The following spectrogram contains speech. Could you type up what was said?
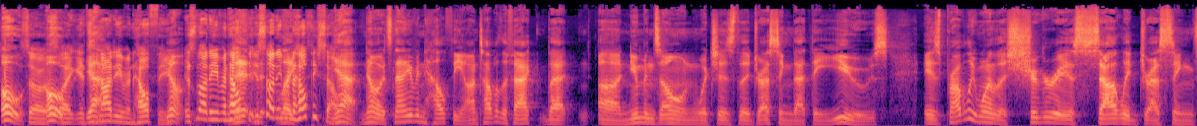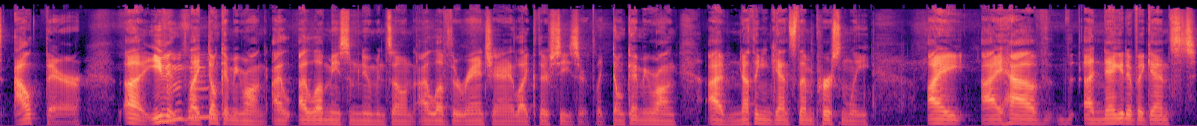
Oh, So it's oh, like it's yeah. not even healthy. No, it's not even th- healthy. th- it's not even like, a healthy salad. Yeah, no, it's not even healthy. On top of the fact that uh, Newman's Own, which is the dressing that they use, is probably one of the sugariest salad dressings out there. Uh, even Mm-hmm. like, don't get me wrong, I I love me some Newman's Own. I love their ranch and I like their Caesar. Like, don't get me wrong, I have nothing against them personally. I I have a negative against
